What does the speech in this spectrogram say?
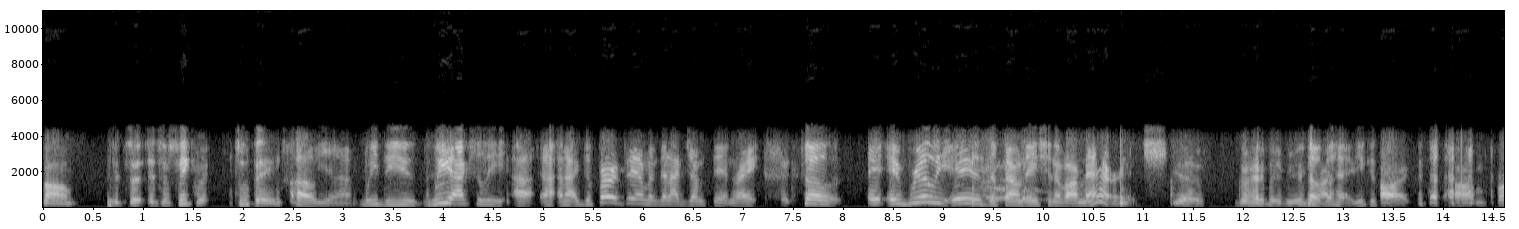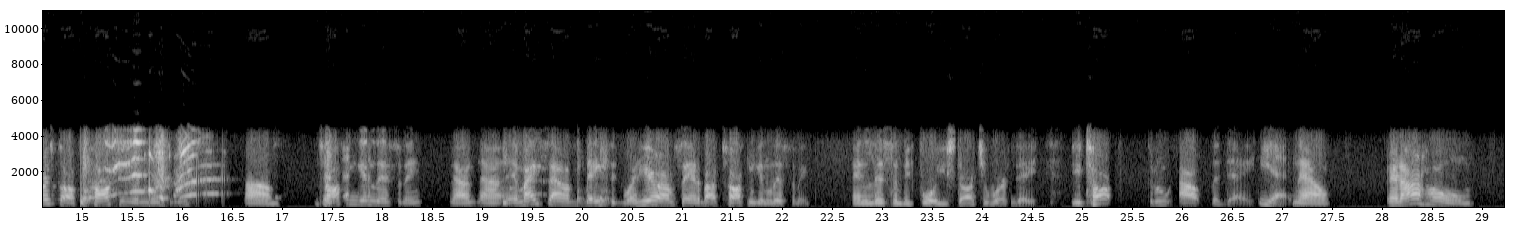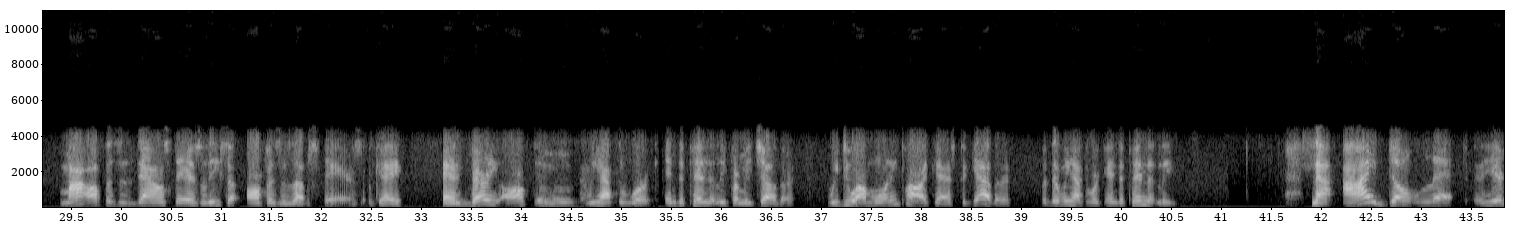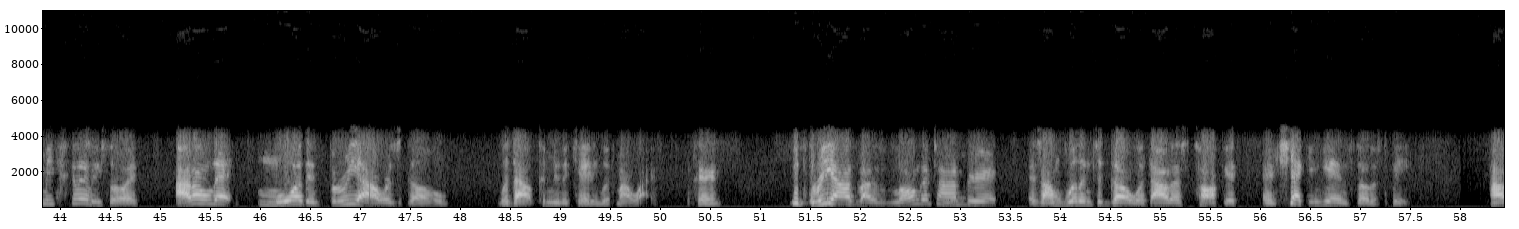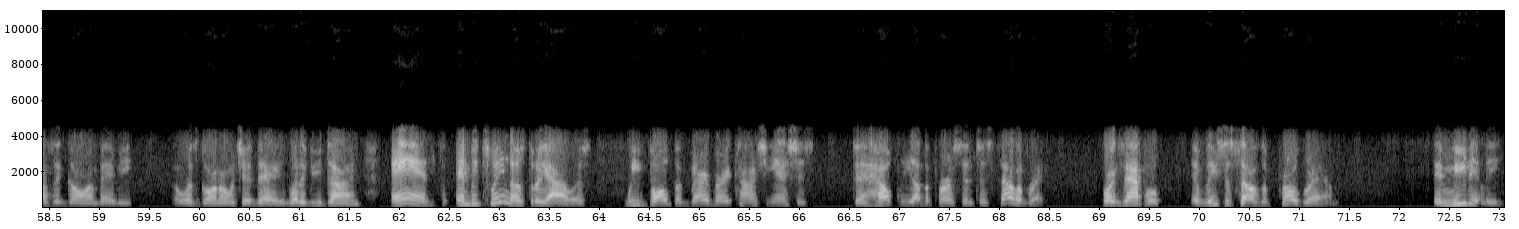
Um, it's a it's a secret. Two things. Oh yeah, we do. We actually, uh, and I deferred to him, and then I jumped in. Right. So it, it really is the foundation of our marriage. Yes. Go ahead, baby. No, go ahead. You can. All right. Um, first off, talking and listening. Um, talking and listening. Now, now it might sound basic, but here I'm saying about talking and listening, and listen before you start your workday. You talk throughout the day. Yeah. Now, in our home, my office is downstairs. Lisa's office is upstairs. Okay. And very often mm-hmm. we have to work independently from each other. We do our morning podcast together, but then we have to work independently. Now, I don't let, hear me clearly, Soy, I don't let more than three hours go without communicating with my wife. Okay? three hours about as long a time period as I'm willing to go without us talking and checking in, so to speak. How's it going, baby? What's going on with your day? What have you done? And in between those three hours, we both are very, very conscientious to help the other person to celebrate. For example, if Lisa sells a program, immediately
